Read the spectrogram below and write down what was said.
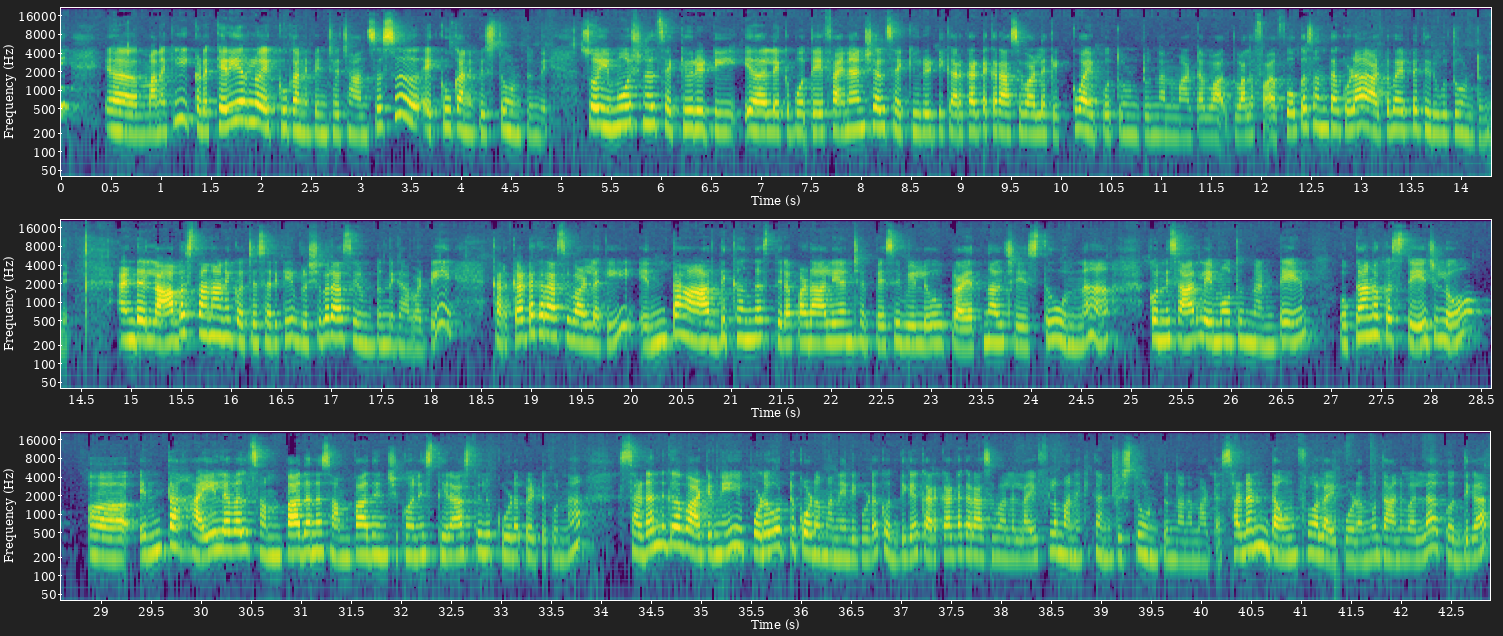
మనకి ఇక్కడ కెరియర్లో ఎక్కువ కనిపించే ఛాన్సెస్ ఎక్కువ కనిపిస్తూ ఉంటుంది. సో ఇమోషనల్ సెక్యూరిటీ లేకపోతే ఫైనాన్షియల్ సెక్యూరిటీ కర్కాటక రాశి వాళ్ళకి ఎక్కువ అయిపోతూ ఉంటుందన్నమాట. వా- వాళ్ళ ఫోకస్ అంతా కూడా అటువైపే తిరుగుతూ ఉంటుంది. అండ్ లాభస్థానానికి వచ్చేసరికి వృషభ రాశి ఉంటుంది కాబట్టి కర్కాటక రాశి వాళ్ళకి ఎంత ఆర్థికంగా స్థిరపడాలి అని చెప్పేసి వీళ్ళు ప్రయత్నాలు చేస్తూ ఉన్నా కొన్నిసార్లు ఏమవుతుందంటే ఒకానొక స్టేజ్లో ఎంత హై లెవెల్ సంపాదన సంపాదించుకొని స్థిరాస్తులు కూడా పెట్టుకున్నా సడన్గా వాటిని పొడగొట్టుకోవడం అనేది కూడా కొద్దిగా కర్కాటక రాశి వాళ్ళ లైఫ్లో మనకి కనిపిస్తూ ఉంటుందన్నమాట. సడన్ డౌన్ఫాల్ అయిపోవడము దానివల్ల కొద్దిగా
